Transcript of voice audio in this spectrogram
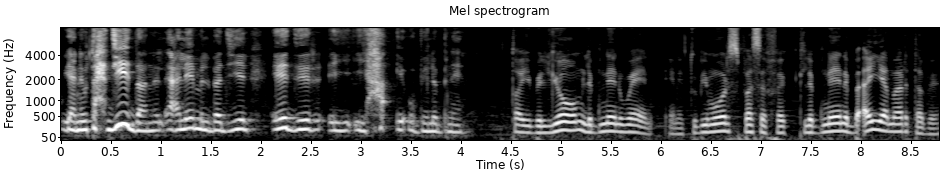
ويعني وتحديدا الإعلام البديل قادر يحققه بلبنان طيب اليوم لبنان وين؟ يعني to be more specific لبنان بأي مرتبة؟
